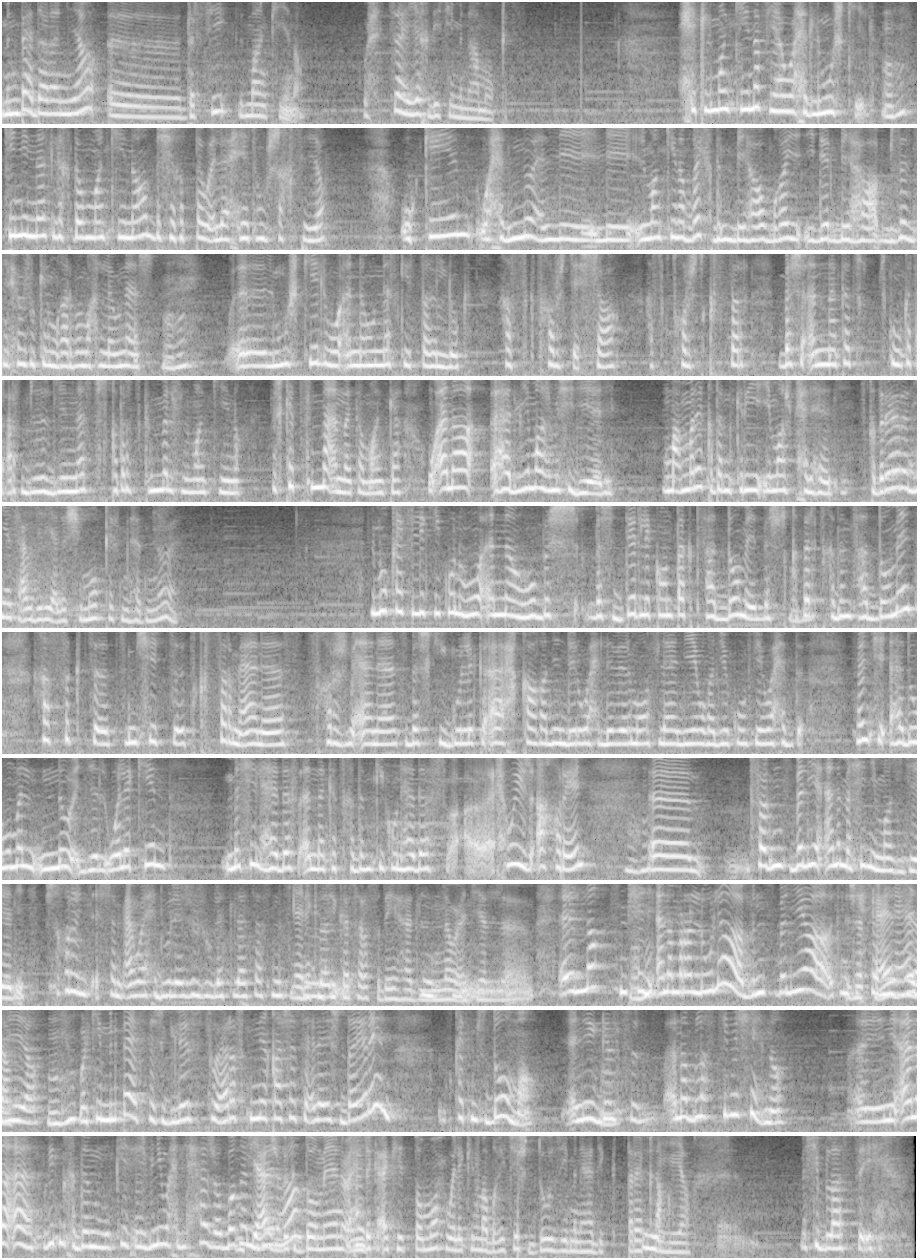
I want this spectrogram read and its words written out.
من بعد رانيا آه، درتي المانكينة وحتى هي خديتي منها موقف. حيت المانكينة فيها واحد المشكل. كاينين الناس اللي خداو مانكينة باش يغطيو على حياتهم الشخصية وكاين واحد النوع اللي اللي المانكينة بغى يخدم بها وبغى يدير بها بزاف ديال الحوايج وكاين المغاربه ما خلاوناش. آه، المشكل هو أنه الناس كيستغلوك. خاصك تخرج تعشى خاصك تخرج تقصر باش أنك تكون كتعرف بزاف ديال الناس باش تقدر تكمل في ال mannequinat باش كتسمى أنك مانكا. وأنا هاد l'image ماشي ديالي. وما عمري نقدر ن créer image بحال هادي. تقدري رانيا تعاودي لي على شي موقف من هذا النوع؟ الموقف اللي كيكون هو أنه باش باش دير les contacts في هذا ال domaine باش تقدر تخدم في هذا ال domaine خاصك تمشي تقصر مع ناس تخرج مع ناس باش كيقول لك آه حقا غادي ندير واحد l'événement فلاني وغادي يكون فيه واحد فهمتي؟ هادو هما النوع ديال ولكن ماشي الهدف أنك تخدم كيكون هدف آه، حوايج آخرين. آه فبالنسبة لي أنا ماشي ليماج ديالي. باش نخرج نتعشى مع واحد ولا جوج ولا ثلاثة في نفس يعني كنتي كترفضي هذا النوع ديال آه، لا سمحي لي. أنا المرة الأولى بالنسبة لي كنت جاتك عادية, عادية. ولكن من بعد فاش جلست وعرفت النقاشات على إيش دايرين بقيت مصدومة. يعني قلت أنا بلاصتي ماشي هنا. يعني أنا آه بغيت نخدم وكيعجبني واحد الحاجة وباغا نديرها انت عاجبك الدومين وعندك أكيد طموح ولكن ما بغيتيش دوزي من هذيك الطريق اللي هي. ماشي بلاصتي.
